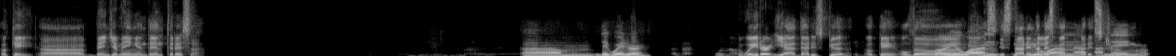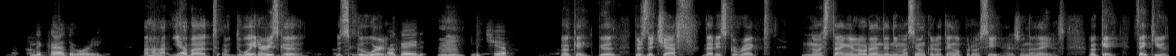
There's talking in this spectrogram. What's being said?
Okay, uh, Benjamin and then Teresa. Um, the waiter. The waiter, yeah, that is good. Okay, although Or uh, you it's, want, it's not in the list, but, a, but it's a true. name in the category. Uh-huh. Yeah, but uh, the waiter is good. That's a good word. Okay, Mhm. the chef. Okay, good. There's the chef, that is correct. No está en el orden de animación que lo tengo, pero sí, es una de ellas. Okay, thank you,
